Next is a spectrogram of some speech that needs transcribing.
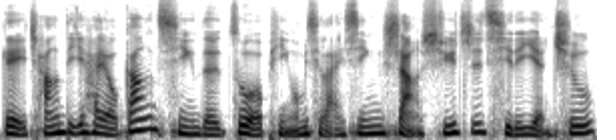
给长笛还有钢琴的作品。我们一起来欣赏徐之启的演出。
